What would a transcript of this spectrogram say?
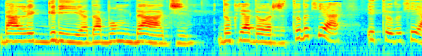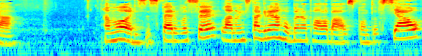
da alegria, da bondade, do Criador de tudo que é e tudo que há. Amores, espero você lá no Instagram, anapaulabarros.oficial.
